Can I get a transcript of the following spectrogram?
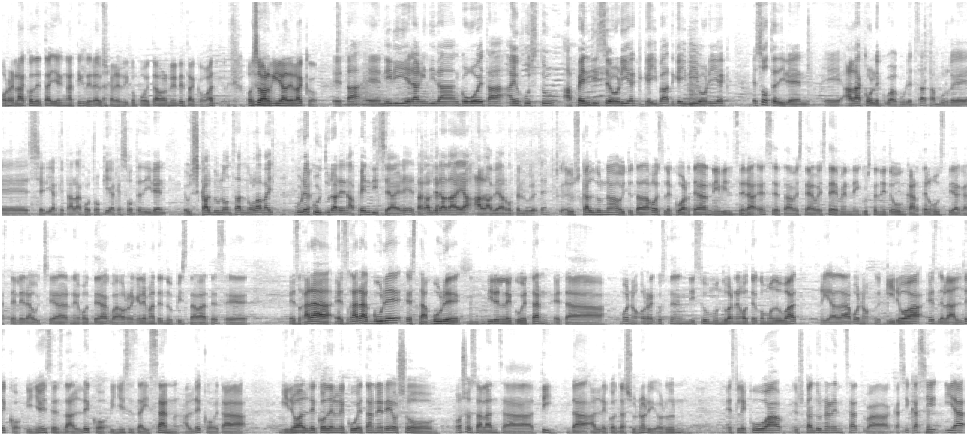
horrelako detailengatik dela Euskal Herriko poeta honenetako bat. Oso argia delako. Eta e, niri eragin didan gogoeta hain justu apendize horiek, gehi bat, gehi bi horiek, ez ote diren e, alako lekuak guretzat, hamburgueseriak eta alako tokiak ez ote diren Euskaldun ontzat nolabait gure kulturaren apendizea ere, eta galdera da ea ala behar ote lugete. Euskalduna ohituta dago ez leku artean ibiltzera, ez? Eta besteak beste hemen ikusten ditugun kartel guztiak gaztelera utxean egoteak, ba, horrek ere ematen du pista bat, ez? E, ez gara, ez gara gure, ez da gure diren lekuetan, eta, bueno, horrek usten dizu munduan egoteko modu bat, gia da, bueno, giroa ez dela aldeko, inoiz ez da aldeko, inoiz ez da izan aldeko, eta giro aldeko den lekuetan ere oso, oso zalantza ti da aldekotasun hori, orduan, ez lekua Euskaldunarentzat, ba, kasi-kasi, ia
